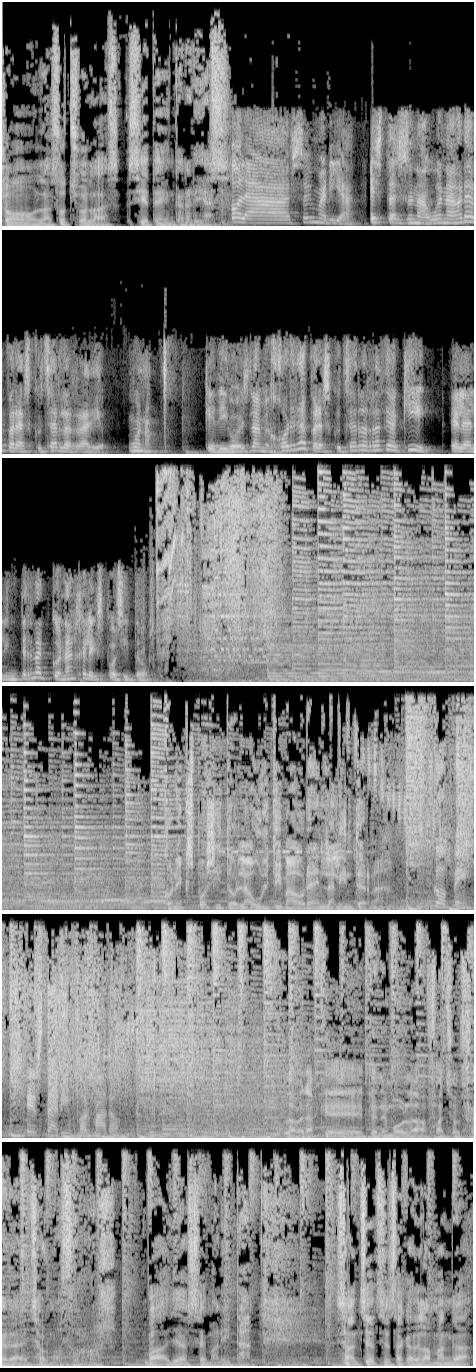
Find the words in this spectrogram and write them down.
Son las 8, las 7 en Canarias. Hola, soy María. Esta es una buena hora para escuchar la radio. Bueno, que digo, es la mejor hora para escuchar la radio aquí, en la linterna con Ángel Expósito. Con Expósito, la última hora en la linterna. Cope, estar informado. La verdad es que tenemos la fachosfera hecha unos zorros. Vaya semanita. Sánchez se saca de la manga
